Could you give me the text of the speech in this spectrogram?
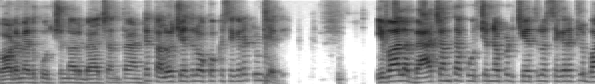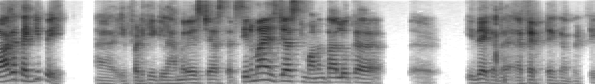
గోడ మీద కూర్చున్నారు బ్యాచ్ అంతా అంటే తలో చేతిలో ఒక్కొక్క సిగరెట్ ఉండేది. ఇవాళ బ్యాచ్ అంతా కూర్చున్నప్పుడు చేతిలో సిగరెట్లు బాగా తగ్గిపోయి ఇప్పటికీ గ్లామరైజ్ చేస్తారు. సినిమా ఇస్ జస్ట్ మన తాలూకా ఇదే కదా ఎఫెక్టే కాబట్టి.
